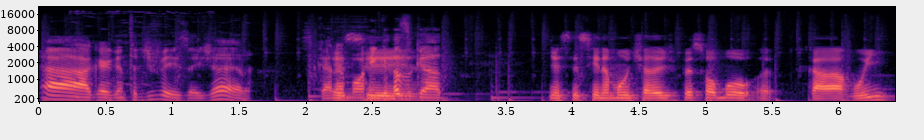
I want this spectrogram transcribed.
a, a garganta de vez, aí já era. Os caras Esse- morrem engasgados. E esse Cinnamon Challenge, o pessoal mo- ficava ruim,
